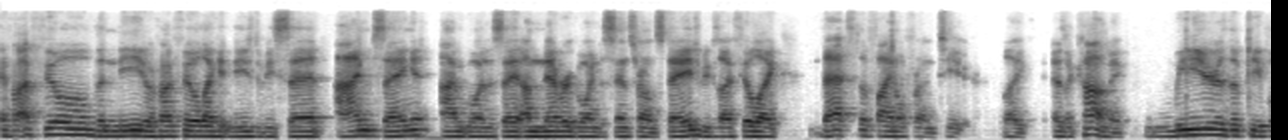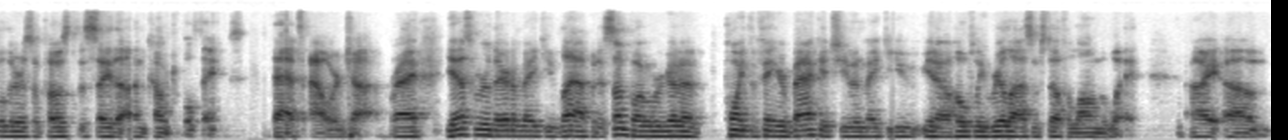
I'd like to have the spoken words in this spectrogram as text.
if I feel the need or if I feel like it needs to be said, I'm saying it. I'm going to say it. I'm never going to censor on stage because I feel like that's the final frontier. Like as a comic, we're the people that are supposed to say the uncomfortable things that's our job, right? Yes, we're there to make you laugh, but at some point we're going to point the finger back at you and make you, you know, hopefully realize some stuff along the way. Right. Um,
